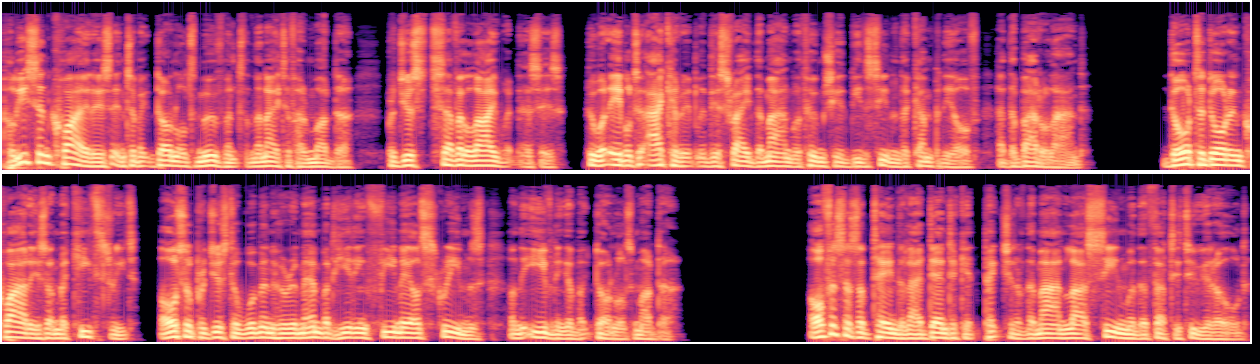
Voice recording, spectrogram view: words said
Police inquiries into MacDonald's movements on the night of her murder produced several eyewitnesses who were able to accurately describe the man with whom she had been seen in the company of at the Barrowland. Door to door inquiries on Mackeith Street also produced a woman who remembered hearing female screams on the evening of MacDonald's murder. Officers obtained an identikit picture of the man last seen with the 32 year old,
